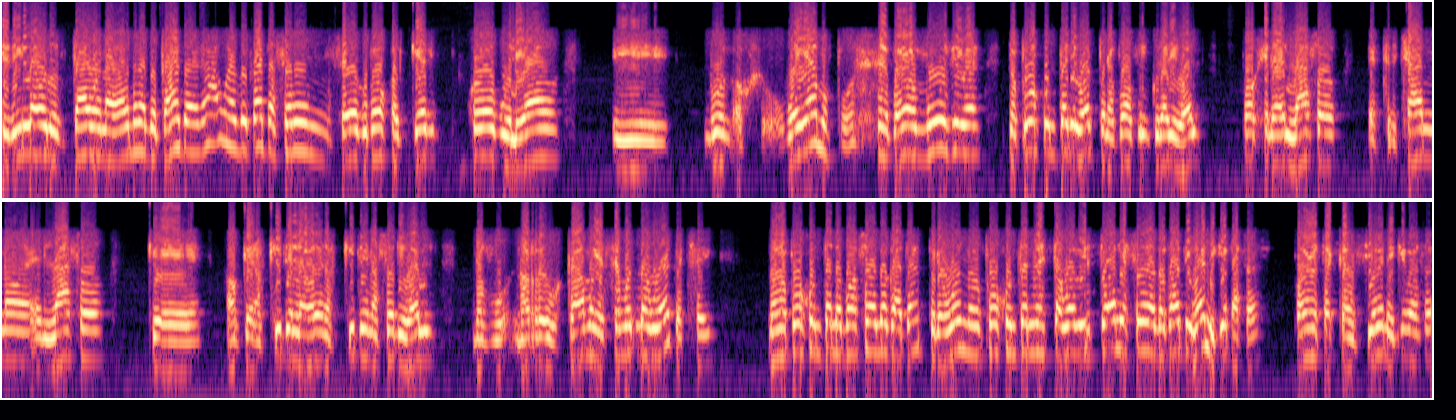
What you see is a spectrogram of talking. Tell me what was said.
Si tienes la voluntad, bueno, hagamos una tocata, hagamos una tocata, hacemos un, se ocupamos cualquier juego culeado y bueno, weyamos, pues, ponemos música, nos podemos juntar igual, pero nos podemos vincular igual, podemos generar lazos, estrecharnos en lazos que aunque nos quiten la hora, nos quiten nosotros igual, nos, nos rebuscamos y hacemos la weá, ¿cachai? no nos puedo juntar, no puedo hacer la tocata, pero bueno, nos puedo juntar en esta web virtual y hacer una tocata igual, ¿y qué pasa? Poner nuestras canciones, ¿qué pasa?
